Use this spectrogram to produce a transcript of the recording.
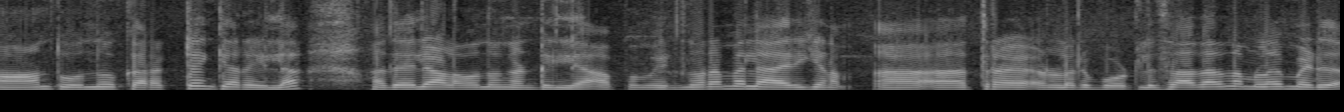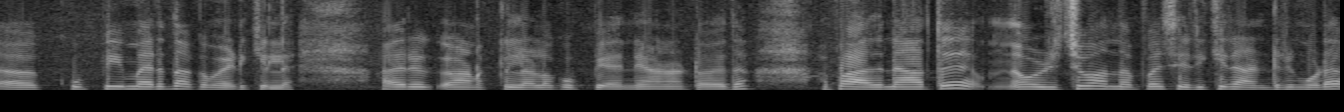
ആണെന്ന് തോന്നുന്നു. കറക്റ്റ് എനിക്കറിയില്ല. അതേലും അളവൊന്നും കണ്ടില്ല. അപ്പം ഇരുന്നൂറ് എം എൽ ആയിരിക്കണം. അത്ര ഉള്ളൊരു ബോട്ടിൽ. സാധാരണ നമ്മൾ മെഡി കുപ്പി മരുന്നൊക്കെ മേടിക്കില്ലേ? ആ ഒരു കണക്കിലുള്ള കുപ്പി തന്നെയാണ് കേട്ടോ ഇത്. അപ്പോൾ അതിനകത്ത് ഒഴിച്ചു വന്നപ്പോൾ ശരിക്കും രണ്ടിനും കൂടെ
